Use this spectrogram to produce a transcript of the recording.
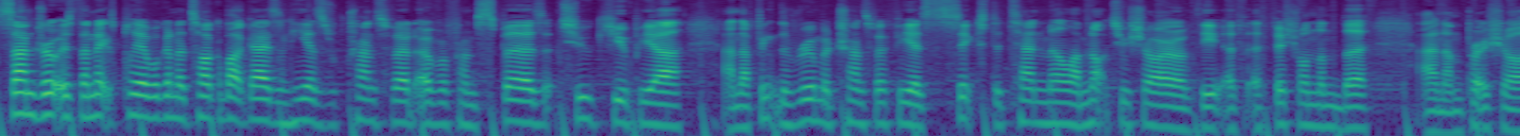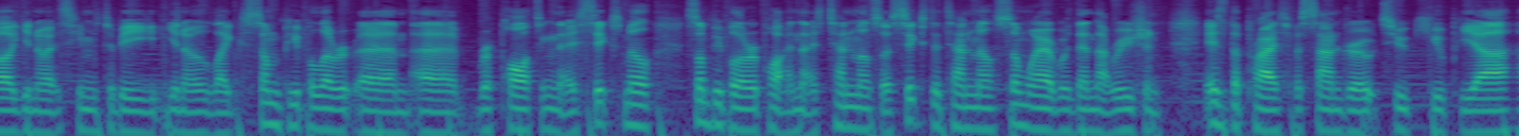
Sandro is the next player we're going to talk about, guys, and he has transferred over from Spurs to QPR, and I think the rumoured transfer fee is 6 to 10 mil. I'm not too sure of the official number, and I'm pretty sure, you know, it seems to be, you know, like some people are um, uh, reporting that it's 6 mil, some people are reporting that it's 10 mil, so 6 to 10 mil, somewhere within that region is the price for Sandro to QPR,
